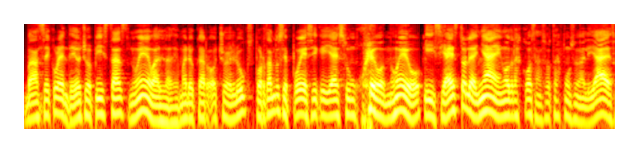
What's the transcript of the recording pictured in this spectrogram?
van a ser 48 pistas nuevas las de Mario Kart 8 Deluxe, por tanto se puede decir que ya es un juego nuevo. Y si a esto le añaden otras cosas, otras funcionalidades,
